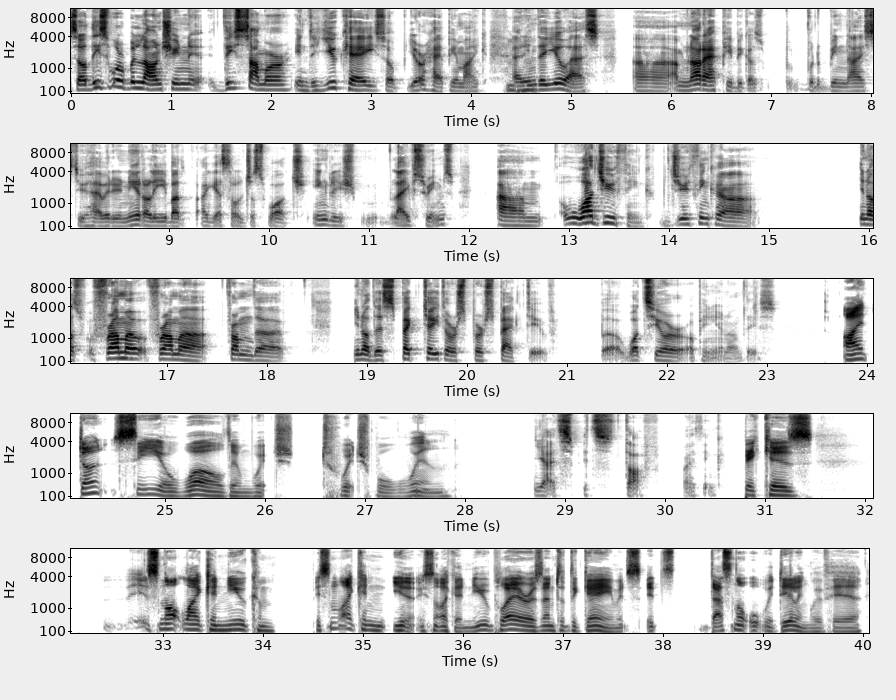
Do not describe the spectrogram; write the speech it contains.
so this will be launching this summer in the UK. So you're happy, Myke, mm-hmm. and in the US. Uh, I'm not happy because it would have been nice to have it in Italy, but I guess I'll just watch English live streams. Um, what do you think? Do you think, uh, you know, from a from a from the, you know, the spectator's perspective, uh, what's your opinion on this? I don't see a world in which Twitch will win. Yeah, it's it's tough. I think because it's not like a new com- it's not like a you know it's not like a new player has entered the game. It's it's that's not what we're dealing with here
